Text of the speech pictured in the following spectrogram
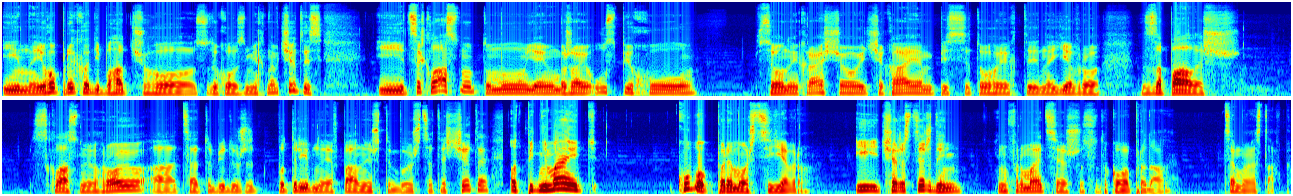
і на його прикладі багато чого Судаков зміг навчитись. І це класно, тому я йому бажаю успіху, всього найкращого і чекаємо після того, як ти на євро запалиш з класною грою, а це тобі дуже потрібно, я впевнений, що ти будеш це тащити. От піднімають кубок переможці євро, і через тиждень інформація, що Судакова продали. Це моя ставка.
